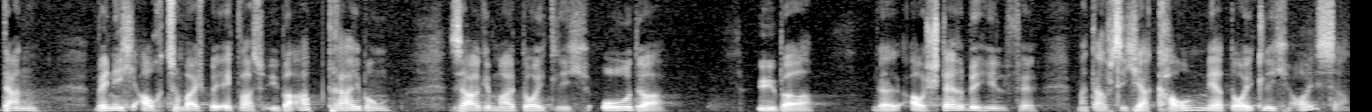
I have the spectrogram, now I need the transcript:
Dann, wenn ich auch zum Beispiel etwas über Abtreibung sage mal deutlich oder über äh, Aussterbehilfe, man darf sich ja kaum mehr deutlich äußern.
